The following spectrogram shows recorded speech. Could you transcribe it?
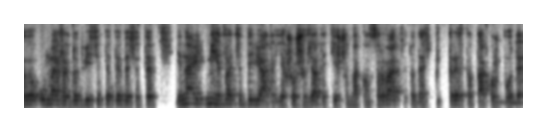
е, у межах до 250, і навіть Міг-29, якщо ще взяти ті, що на консервації, то десь під 300 також буде.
